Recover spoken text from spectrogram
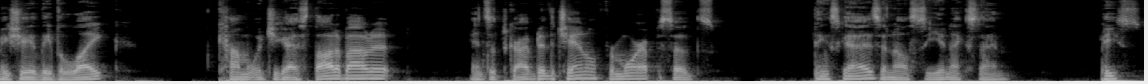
make sure you leave a like, comment what you guys thought about it, and subscribe to the channel for more episodes. Thanks, guys, and I'll see you next time. Peace.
